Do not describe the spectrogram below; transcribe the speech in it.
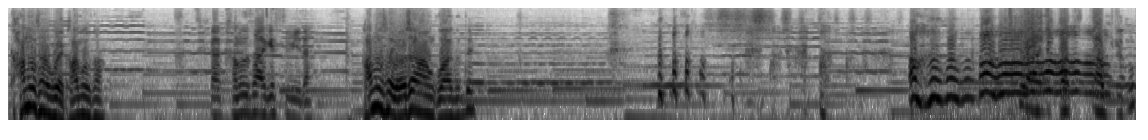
간호사 구해, 간호사. 제가 간호사 하겠습니다. 간호사 여자만 구하는데? 아무래도?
